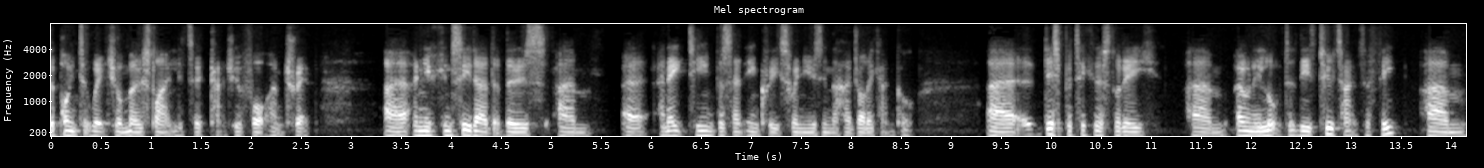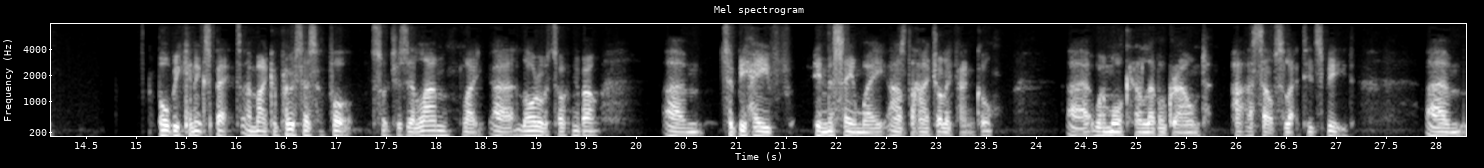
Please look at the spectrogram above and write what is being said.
the point at which you're most likely to catch your foot and trip. Uh, and you can see there that there's um, uh, an 18% increase when using the hydraulic ankle. Uh, this particular study um, only looked at these two types of feet, um, but we can expect a microprocessor foot, such as Elan, like uh, Laura was talking about, um, to behave in the same way as the hydraulic ankle uh, when walking on level ground at a self-selected speed. Um,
